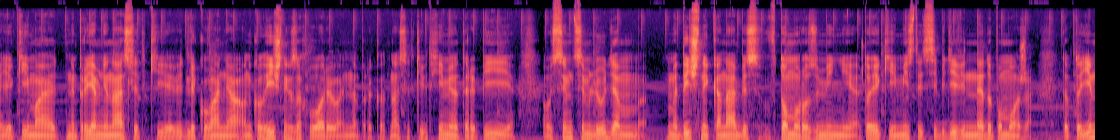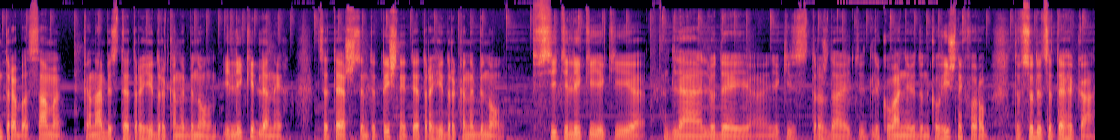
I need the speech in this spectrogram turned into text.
які мають неприємні наслідки від лікування онкологічних захворювань, наприклад, наслідки від хіміотерапії, усім цим людям медичний канабіс в тому розумінні, той, який містить CBD, він не допоможе. Тобто їм треба саме канабіс тетрагідроканабінолом. І ліки для них це теж синтетичний тетрагідроканабінол. Всі ті ліки, які для людей, е, які страждають від лікування від онкологічних хвороб, то всюди це ТГК,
